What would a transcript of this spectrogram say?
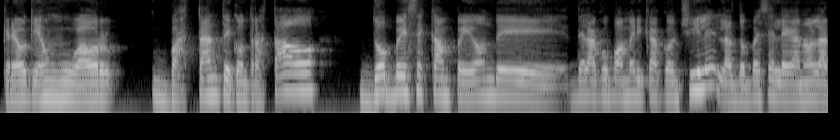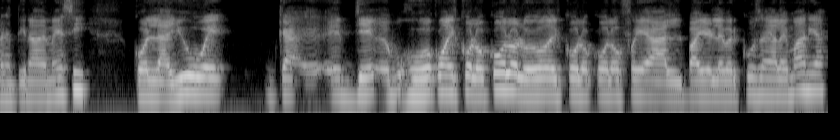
creo que es un jugador bastante contrastado. Dos veces campeón de, de la Copa América con Chile. Las dos veces le ganó la Argentina de Messi con la Juve, eh, jugó con el Colo Colo, luego del Colo Colo fue al Bayer Leverkusen en Alemania,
